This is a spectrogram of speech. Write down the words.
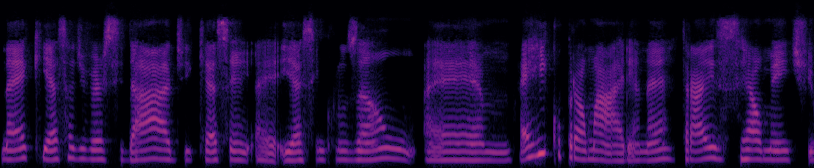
né, que essa diversidade, que essa é, e essa inclusão é, é rico para uma área, né? Traz realmente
